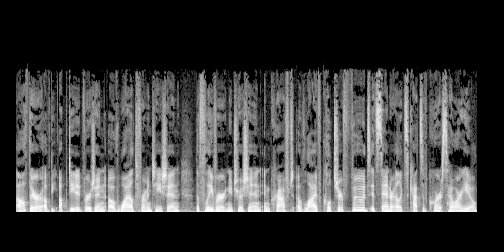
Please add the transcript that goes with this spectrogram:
author of the updated version of Wild Fermentation, the flavor, nutrition, and craft of live culture foods. It's Sandor Ellix Katz, of course. How are you?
